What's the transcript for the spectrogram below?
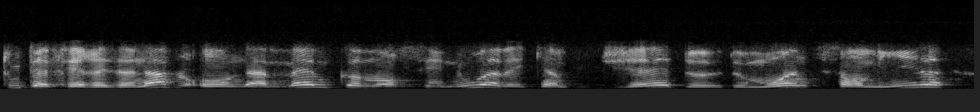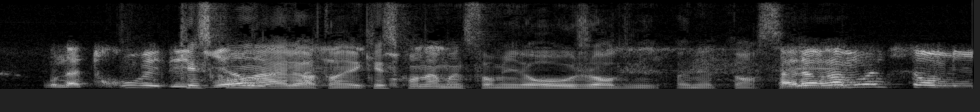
tout à fait raisonnable. On a même commencé, nous, avec un budget de, de moins de 100 000. On a trouvé des Qu'est-ce qu'on a alors Attendez, qu'est-ce qu'on a à moins de 100 000 euros aujourd'hui, honnêtement Alors, à moins de 100 000,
